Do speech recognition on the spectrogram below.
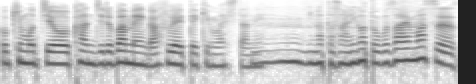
こう気持ちを感じる場面が増えてきましたうね。ん。日向さんありがとうございます。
